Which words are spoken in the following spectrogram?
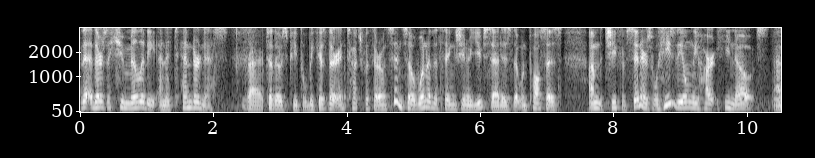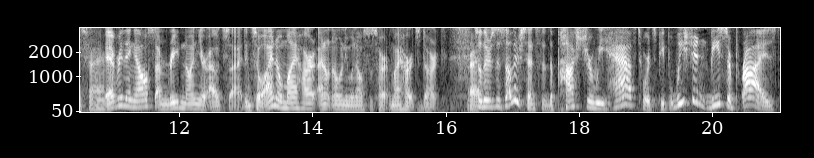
th- there's a humility and a tenderness Right. to those people because they're in touch with their own sin. So one of the things you know you've said is that when Paul says, "I'm the chief of sinners," well, he's the only heart he knows. That's right. Everything else I'm reading on your outside. And so I know my heart. I don't know anyone else's heart. My heart's dark. Right. So there's this other sense that the posture we have towards people, we shouldn't be surprised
